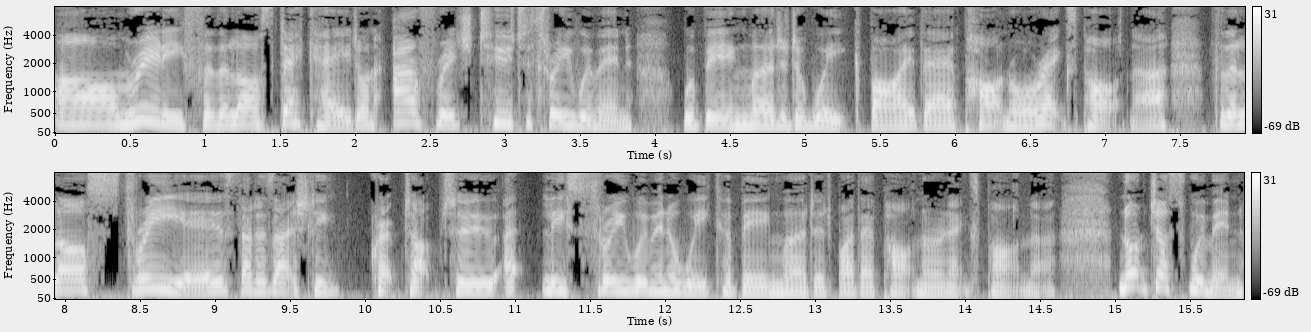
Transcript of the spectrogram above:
um, really for the last decade, on average, two to three women were being murdered a week by their partner or ex partner. For the last three years, that has actually crept up to at least three women a week are being murdered by their partner and ex partner. Not just women,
